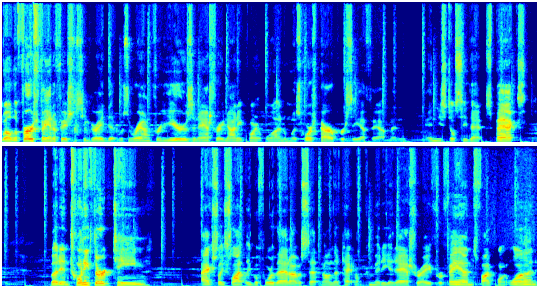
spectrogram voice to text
well, the first fan efficiency grade that was around for years in ASHRAE 90.1 was horsepower per CFM, and and you still see that in specs. But in 2013, actually slightly before that, I was sitting on the technical committee at ASHRAE for fans 5.1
